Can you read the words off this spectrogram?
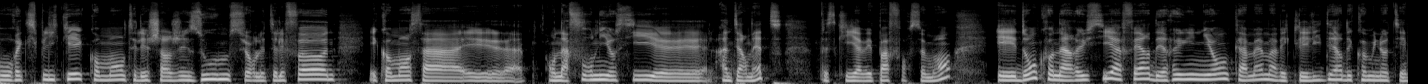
pour expliquer comment télécharger Zoom sur le téléphone et comment ça. Euh, on a fourni aussi euh, Internet parce qu'il n'y avait pas forcément. Et donc, on a réussi à faire des réunions quand même avec les leaders des communautés.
